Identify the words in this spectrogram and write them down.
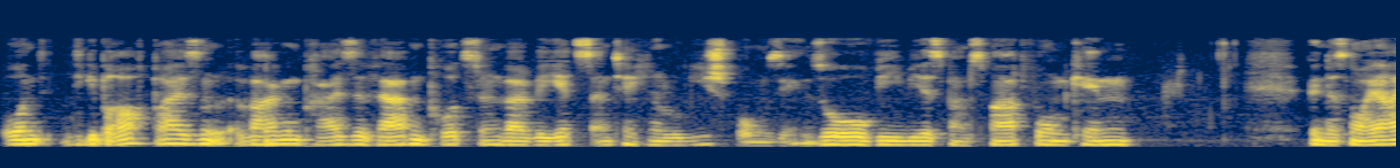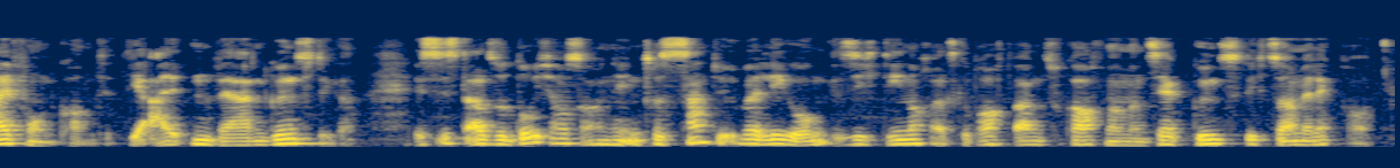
Und die Gebrauchtwagenpreise werden purzeln, weil wir jetzt einen Technologiesprung sehen, so wie wir es beim Smartphone kennen, wenn das neue iPhone kommt. Die alten werden günstiger. Es ist also durchaus auch eine interessante Überlegung, sich den noch als Gebrauchtwagen zu kaufen, weil man sehr günstig zu einem Elektroauto.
